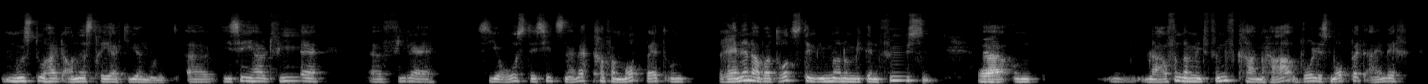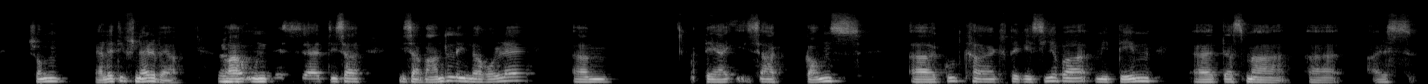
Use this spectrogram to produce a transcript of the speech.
musst du halt anders reagieren. Und äh, ich sehe halt viele, äh, viele CEOs, die sitzen eigentlich auf einem Moped und rennen aber trotzdem immer nur mit den Füßen ja. äh, und laufen dann mit 5 km/h, obwohl das Moped eigentlich schon relativ schnell wäre. Ja. Äh, und das, dieser, dieser Wandel in der Rolle, ähm, der ist auch ganz äh, gut charakterisierbar mit dem, dass man als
